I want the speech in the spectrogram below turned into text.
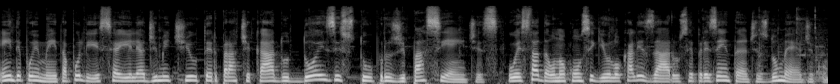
em depoimento à polícia, ele admitiu ter praticado dois estupros de pacientes. O Estadão não conseguiu localizar os representantes do médico.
